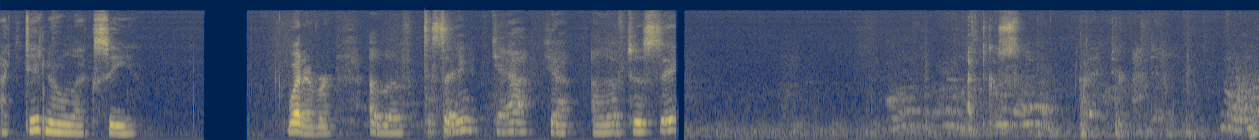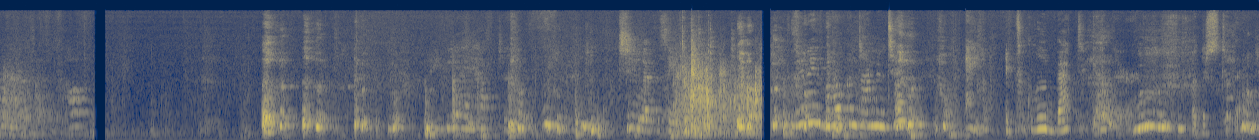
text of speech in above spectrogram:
I did know Lexi. Whatever. I love to sing. Yeah, yeah. I love to sing. Maybe the broken diamond too. It's glued back together. I have to two at the same time. Maybe the broken diamond too. Hey, it's glued back together. But there's still Oh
